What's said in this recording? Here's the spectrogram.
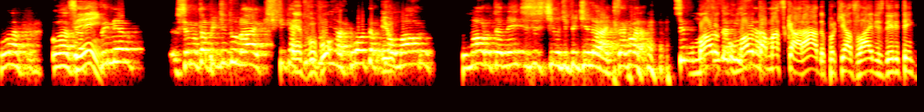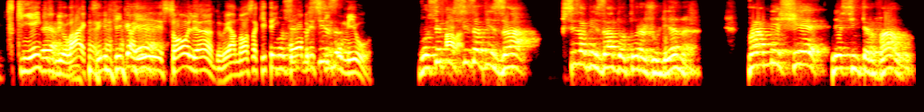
Outra. Outra. Sim. Primeiro, você não está pedindo likes, fica é, tudo vou, minha conta, porque eu... o Mauro o Mauro também desistiu de pedir likes. Agora, o Mauro, o Mauro tá mascarado porque as lives dele tem 500 é. mil likes, ele fica aí é. só olhando. E a nossa aqui tem você pobre precisa, 5 mil. Você Fala. precisa avisar, precisa avisar a doutora Juliana para mexer nesse intervalo,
